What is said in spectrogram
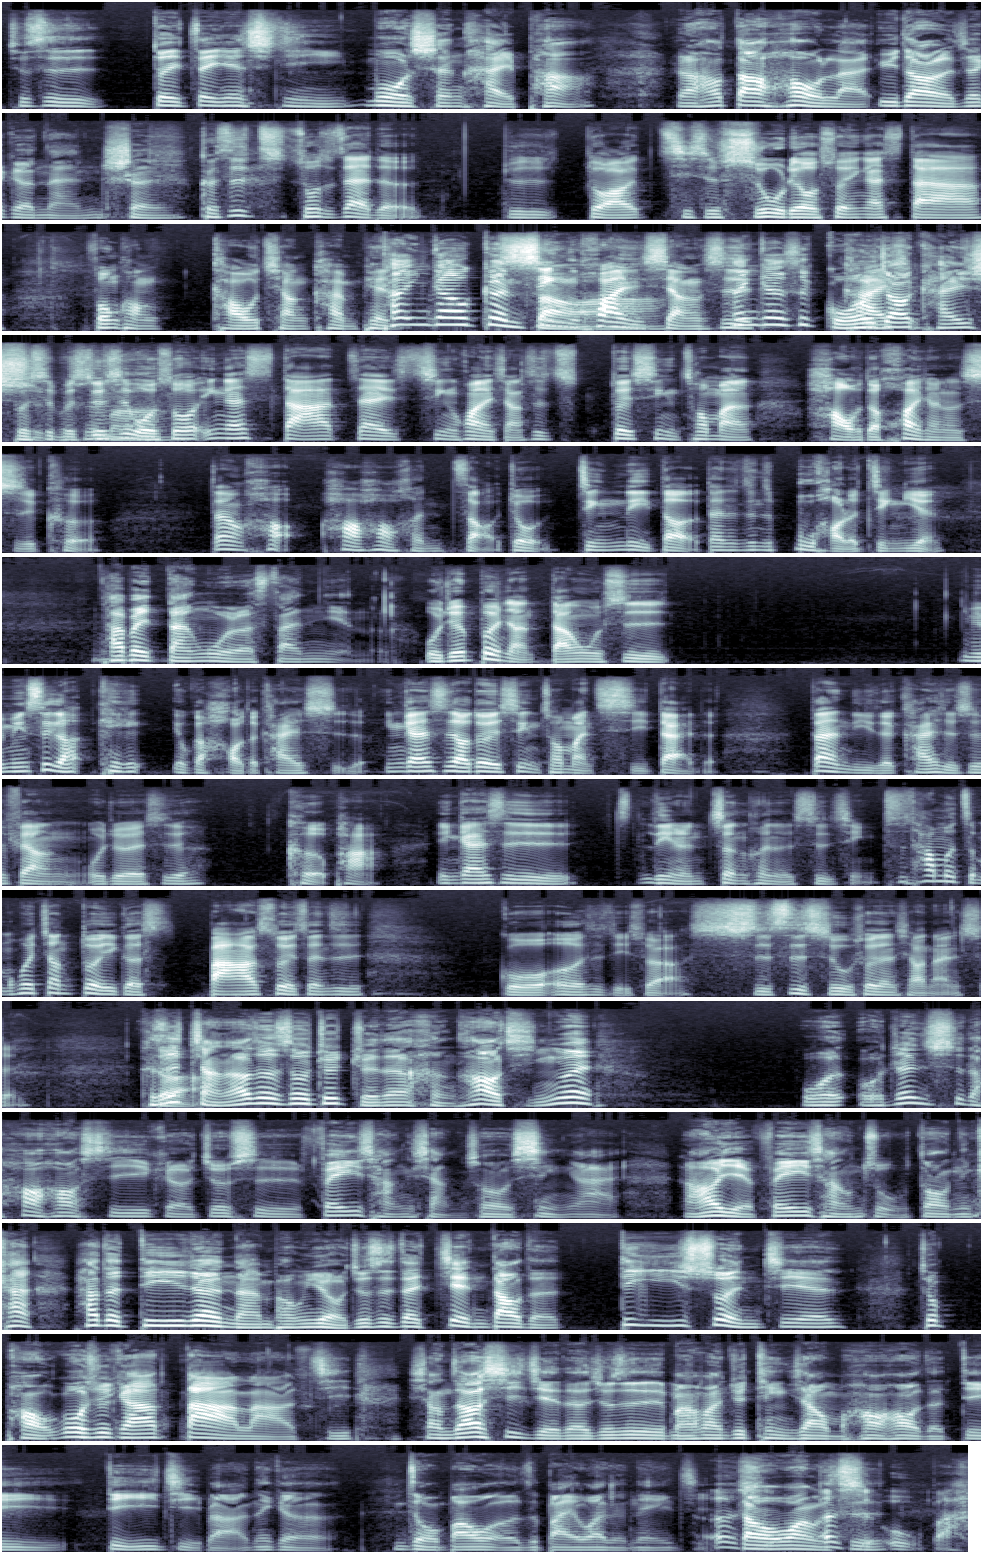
就是。对这件事情陌生害怕，然后到后来遇到了这个男生。可是说实在的，就是对啊，其实十五六岁应该是大家疯狂靠墙看片。他应该要更早、啊、性幻想是，他应该是国二就要开始。不是不是，就是我说应该是大家在性幻想是对性充满好的幻想的时刻。但浩浩浩很早就经历到，但是真是不好的经验。他被耽误了三年了。我觉得不能讲耽误是。明明是个可以有个好的开始的，应该是要对性充满期待的，但你的开始是非常，我觉得是可怕，应该是令人憎恨的事情。就是他们怎么会这样对一个八岁甚至国二十几岁啊，十四十五岁的小男生？可是讲到这时候就觉得很好奇，因为我我认识的浩浩是一个就是非常享受性爱，然后也非常主动。你看他的第一任男朋友，就是在见到的第一瞬间。就跑过去跟他大喇舌，想知道细节的，就是麻烦去听一下我们浩浩的第第一集吧。那个你怎么把我儿子掰弯的那一集，20, 但我忘了是五吧，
